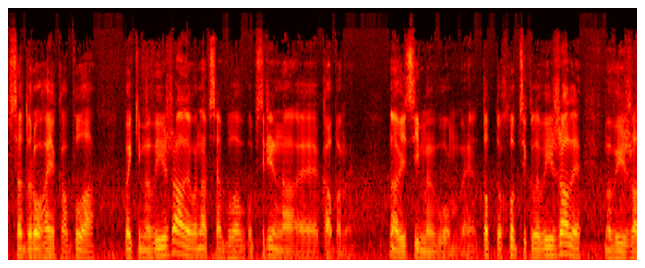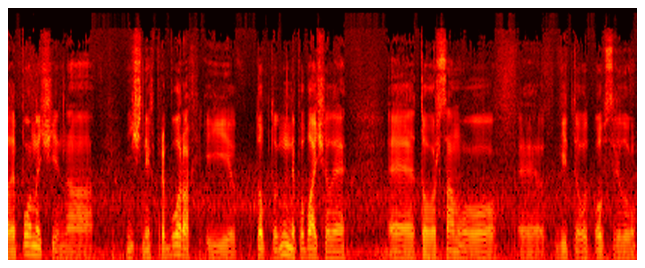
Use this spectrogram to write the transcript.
вся дорога, яка була, по якій ми виїжджали, вона вся була обстріляна е, кабами, ну, авіаційними бомбами. Тобто хлопці, коли виїжджали, ми виїжджали поночі на нічних приборах і тобто, ну, не побачили того ж самого від обстрілу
